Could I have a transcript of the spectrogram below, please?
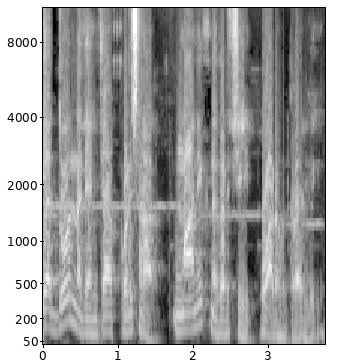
या दोन नद्यांच्या परिसरात माणिकनगरची वाढ होत राहिली.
